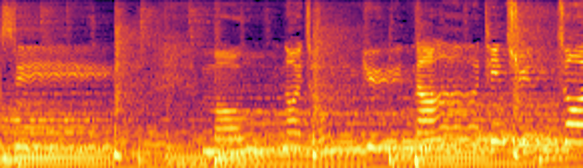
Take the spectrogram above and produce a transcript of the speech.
事。无奈重遇那天，存在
